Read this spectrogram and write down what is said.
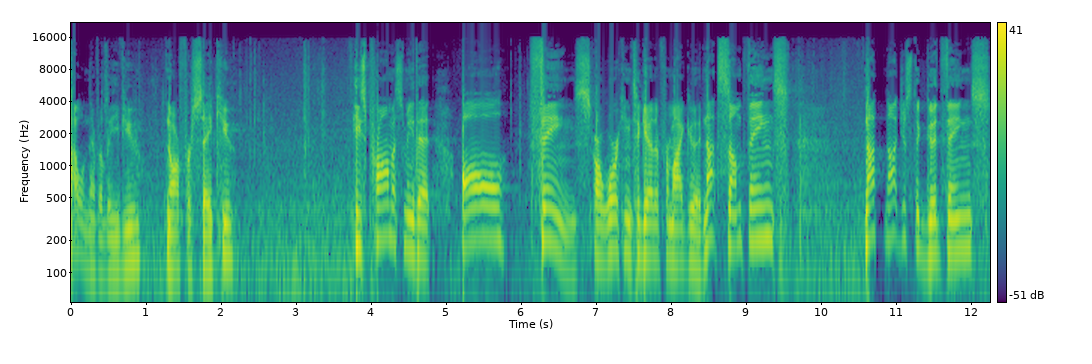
I will never leave you nor forsake you. He's promised me that all things are working together for my good. Not some things, not, not just the good things.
